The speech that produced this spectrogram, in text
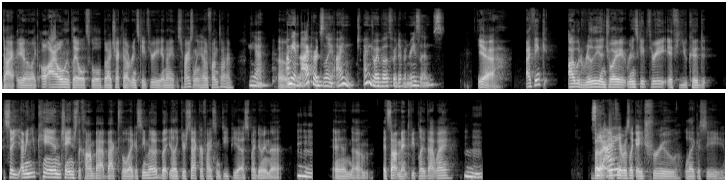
die you know, like, oh I only play old school, but I checked out RuneScape 3 and I surprisingly had a fun time. yeah. Um, I mean, I personally I I enjoy both for different reasons. Yeah. I think I would really enjoy RuneScape 3 if you could so I mean you can change the combat back to the legacy mode, but you're like you're sacrificing DPS by doing that. Mhm, And um it's not meant to be played that way. mhm. But See, uh, if I- there was like a true legacy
